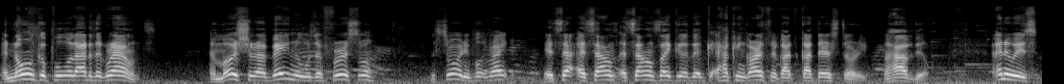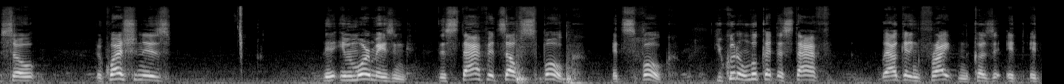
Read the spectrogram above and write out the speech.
and no one could pull it out of the ground. And Moshe Rabbeinu was the first one. The story, right? It, it sounds it sounds like uh, the, how King Arthur got, got their story. Lahavdil. Anyways, so the question is even more amazing. The staff itself spoke. It spoke. You couldn't look at the staff without getting frightened because it, it, it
